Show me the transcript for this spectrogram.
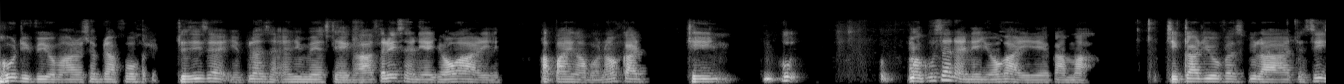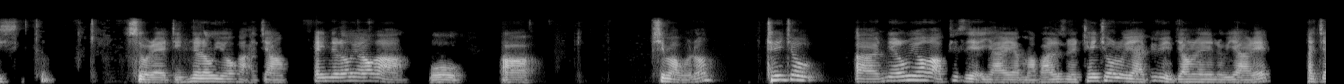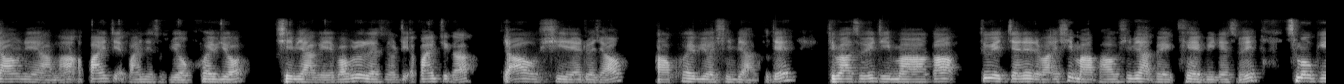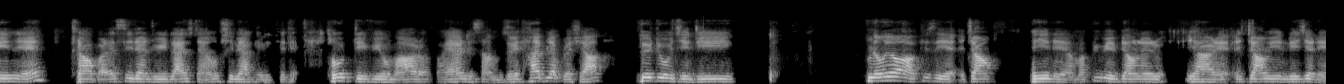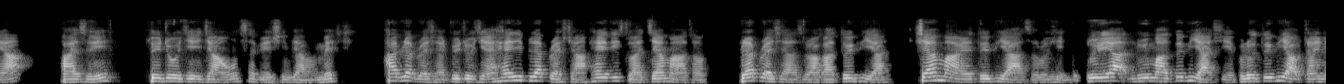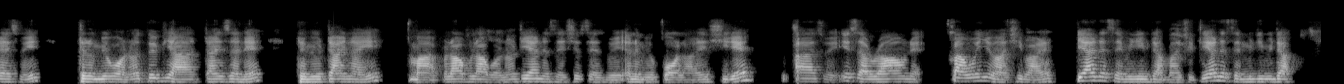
အခုဒီဗီဒီယိုမှာတော့ chapter 4 disease and influence and animals တွေကတိရစ္ဆာန်တွေရဲ့ယောဂတွေအပိုင်းကပေါ့နော်ကဒီမကူးစက်နိုင်တဲ့ယောဂတွေတွေကမှဒီ cardiovascular disease ဆိုတဲ့ဒီနှလုံးယောဂအကြောင်းအဲ့နှလုံးယောဂကိုအာရှိမှာပေါ့နော်ထိန်းချုပ်အာနှလုံးယောဂဖြစ်စေတဲ့အရာတွေမှာဘာလို့ဆိုရင်ထိန်းချုပ်လို့ရပြပြင်ပြောင်းလဲလို့ရတဲ့အကြောင်းတွေကမှာအပိုင်းတစ်အပိုင်းတစ်ဆိုပြီးတော့ခွဲပြီးတော့ ရှင်းပြခဲ့ဘာဖြစ်လို့လဲဆိုတော့ဒီအပိုင်းတစ်ကရအောင်ရှိတဲ့အတွက်ကြောင့်အာခွဲပြီးတော့ရှင်းပြဖြစ်တယ်ဒီမှာဆိုရင်ဒီမှာကသူ့ရဲ့ကျန်တဲ့ဒီမှာအရှိမဘာကိုရှင်းပြပေးခဲ့ပြီးလဲဆိုရင် smoking ရဲ့နောက်ပါလဲ sedentary lifestyle ကိုရှင်းပြခဲ့ပြီးဖြစ်တယ်တို့ဒီဗီဒီယိုမှာတော့ဘာရနေစမှာဆိုရင် high blood pressure သွေးတိုးခြင်းဒီနှလုံးရောဂါဖြစ်စေရဲ့အကြောင်းအရင်နေရာမှာပြုပြင်ပြောင်းလဲရတဲ့အကြောင်းရင်း၄ချက်တွေကဘာလဲဆိုရင်သွေးတိုးခြင်းအကြောင်းကိုဆက်ပြီးရှင်းပြပါမယ် high blood pressure သွေးတိုးခြင်း healthy blood pressure healthy ဆိုတာကျန်းမာဆို blood pressure ဆိုတာကသွေးဖိအားကျန်းမာတဲ့သွေးဖိအားဆိုလို့ရှိရင်လူတွေကလူမှာသွေးဖိအားရှိရင်ဘယ်လိုသွေးဖိအားကိုတိုင်းလိုက်ဆိုရင်ဒီလိုမျိုးပေါ့နော်သွေးဖိအားတိုင်းစက်နဲ့ဒီမျိုးတိုင်းလိုက်ရင်မှာဘလောက်ဘလောက်ပေါ့နော်120 80ဆိုရင်အဲ့လိုမျိုးပေါ်လာတယ်ရှိတယ်အဲဆိုရင် is around တဲ့ပတ်ဝန်းကျင်မှာရှိပါတယ်120 mm မှာရှိ120 mm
